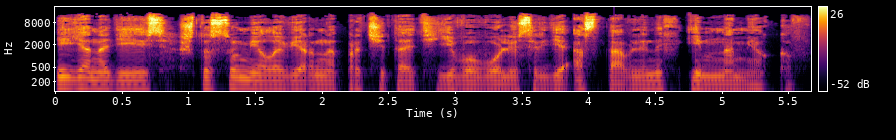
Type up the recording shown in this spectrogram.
и я надеюсь, что сумела верно прочитать его волю среди оставленных им намеков.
